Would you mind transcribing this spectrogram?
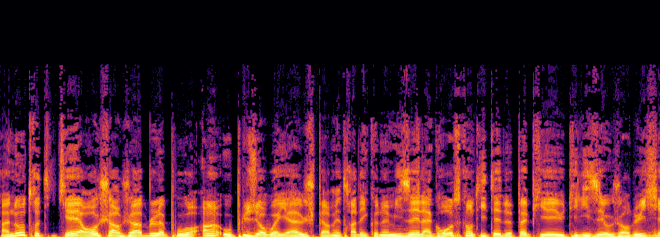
Un autre ticket rechargeable pour un ou plusieurs voyages permettra d'économiser la grosse quantité de papier utilisé aujourd'hui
